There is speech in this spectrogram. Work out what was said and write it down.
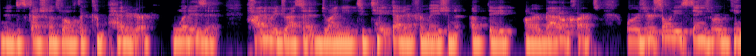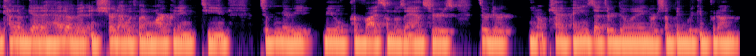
in a discussion as well with a competitor What is it? How do we address it? Do I need to take that information, update our battle cards? Or is there some of these things where we can kind of get ahead of it and share that with my marketing team to maybe be able to provide some of those answers through their you know campaigns that they're doing or something we can put on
